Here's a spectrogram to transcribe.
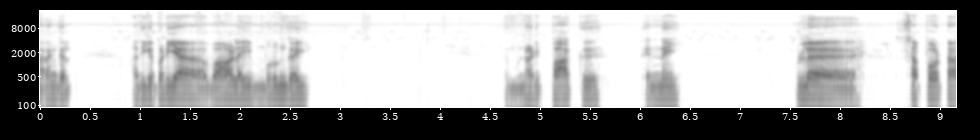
மரங்கள் அதிகப்படியாக வாழை முருங்கை முன்னாடி பாக்கு தென்னை உள்ள சப்போட்டா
